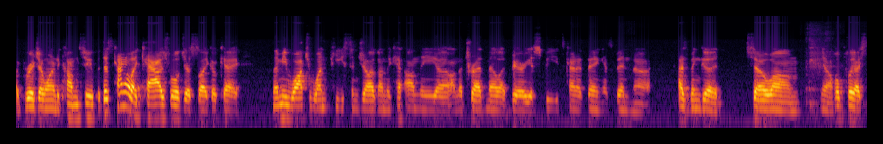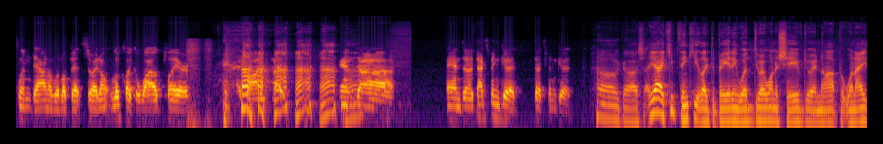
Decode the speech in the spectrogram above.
a bridge I wanted to come to. But this kind of like casual, just like okay, let me watch One Piece and jog on the on the uh, on the treadmill at various speeds kind of thing has been uh, has been good. So um, you know, hopefully I slim down a little bit so I don't look like a wild player. In my body type. and uh, and uh, that's been good. That's been good. Oh gosh, yeah. I keep thinking, like debating, what do I want to shave? Do I not? But when I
